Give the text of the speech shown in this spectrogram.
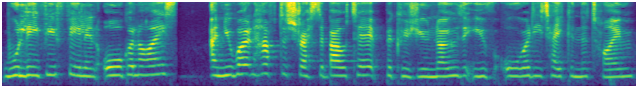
will leave you feeling organized And you won't have to stress about it because you know that you've already taken the time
